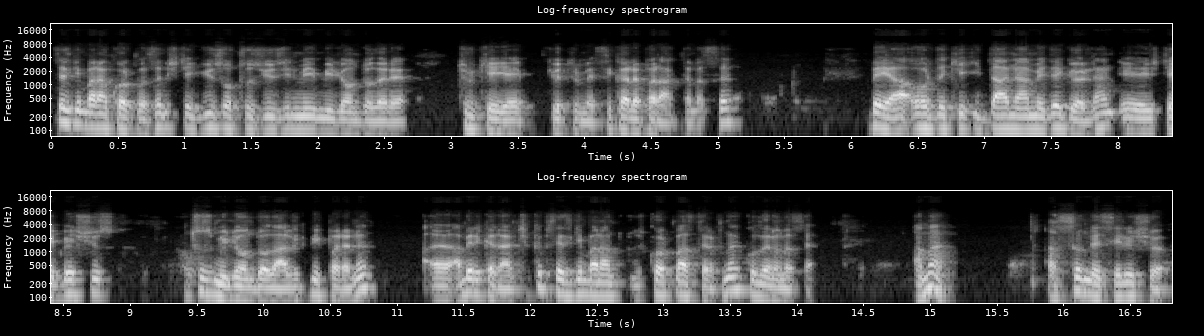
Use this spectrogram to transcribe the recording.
Sezgin Baran Korkmaz'ın işte 130-120 milyon doları Türkiye'ye götürmesi, kara para aklaması veya oradaki iddianamede görülen e, işte 530 milyon dolarlık bir paranın e, Amerika'dan çıkıp Sezgin Baran Korkmaz tarafından kullanılması. Ama asıl mesele şu.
